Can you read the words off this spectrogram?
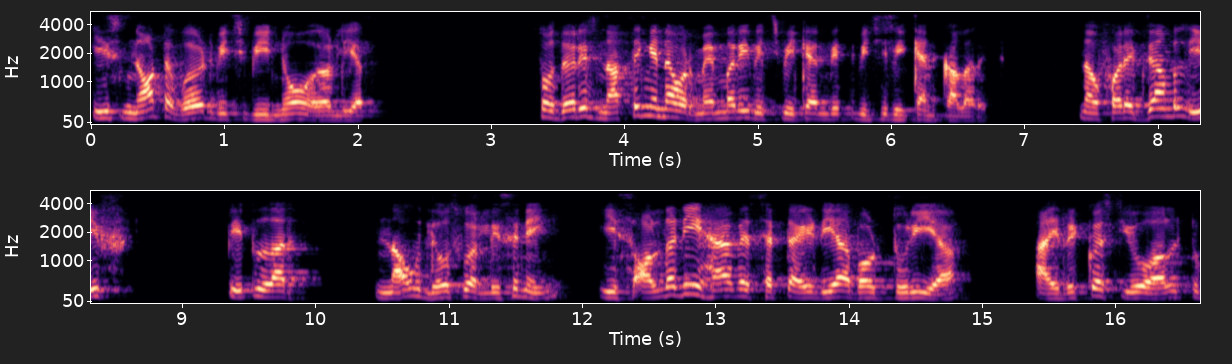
is not a word which we know earlier. So there is nothing in our memory which we can with which we can color it. Now, for example, if people are now those who are listening is already have a set idea about Turiya, I request you all to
